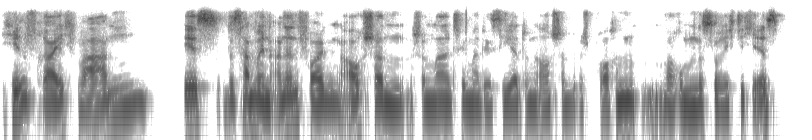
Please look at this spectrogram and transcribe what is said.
hilfreich waren, ist, das haben wir in anderen Folgen auch schon, schon mal thematisiert und auch schon besprochen, warum das so wichtig ist,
